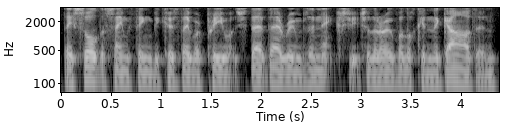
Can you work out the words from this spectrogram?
they saw the same thing because they were pretty much their their rooms are next to each other, overlooking the garden.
